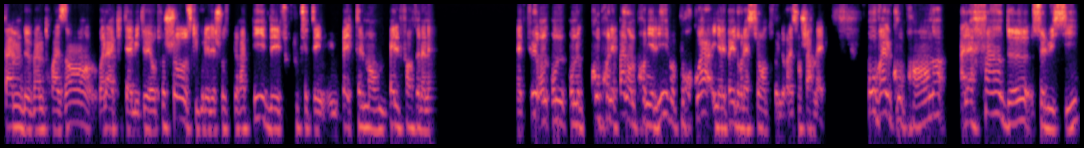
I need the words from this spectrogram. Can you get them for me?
femme de 23 ans, voilà, qui était habituée à autre chose, qui voulait des choses plus rapides, et surtout que c'était une tellement belle force de la nature. On, on, on, ne comprenait pas dans le premier livre pourquoi il n'y avait pas eu de relation entre eux, une relation charnelle. On va le comprendre à la fin de celui-ci,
